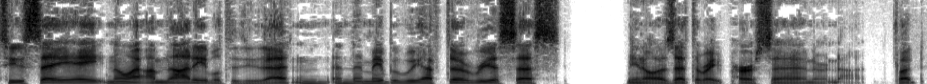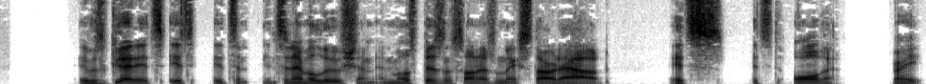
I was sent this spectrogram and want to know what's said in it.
to say, Hey, no, I, am not able to do that. And, and then maybe we have to reassess, you know, is that the right person or not? But it was good. It's, it's, it's an, it's an evolution. And most business owners, when they start out, it's, it's all that. Right.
